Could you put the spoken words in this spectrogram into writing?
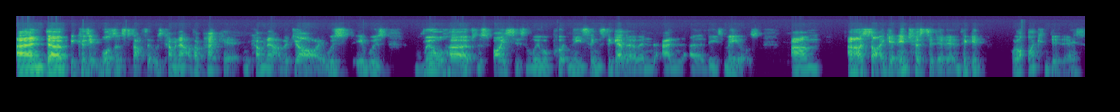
and uh, because it wasn't stuff that was coming out of a packet and coming out of a jar. It was it was real herbs and spices and we were putting these things together and and uh, these meals. Um, and i started getting interested in it and thinking well i can do this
